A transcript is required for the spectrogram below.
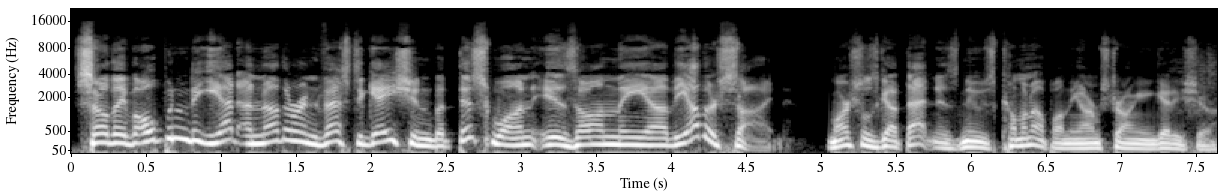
So they've opened yet another investigation, but this one is on the uh, the other side. Marshall's got that in his news coming up on the Armstrong and Getty show.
